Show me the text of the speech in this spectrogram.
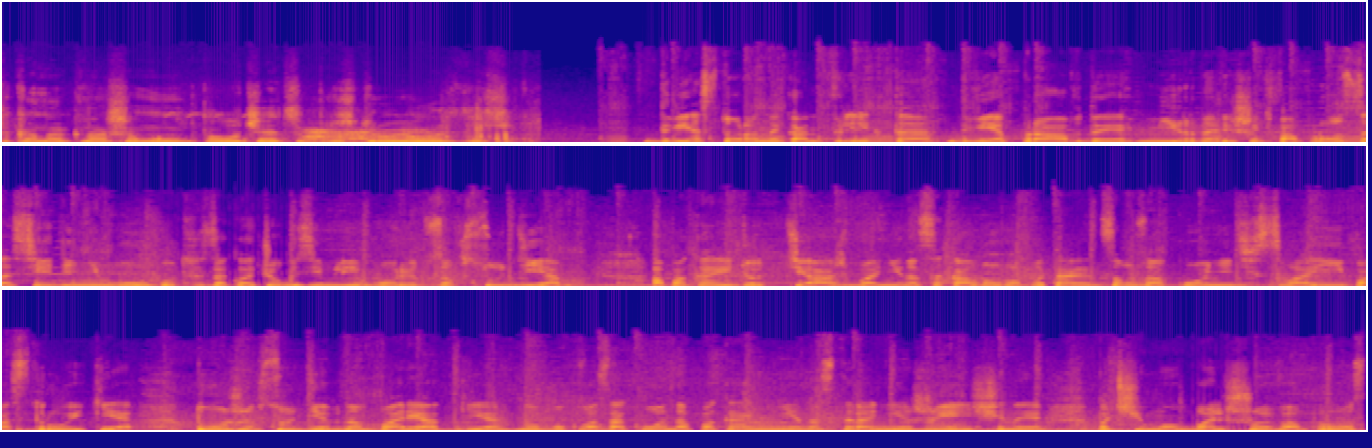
Так она к нашему, получается, пристроила здесь. Две стороны конфликта, две правды. Мирно решить вопрос соседи не могут. За клочок земли борются в суде. А пока идет тяжба, Нина Соколова пытается узаконить свои постройки. Тоже в судебном порядке. Но буква закона пока не на стороне женщины. Почему? Большой вопрос.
